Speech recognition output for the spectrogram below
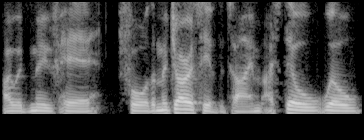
I would move here for the majority of the time. I still will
